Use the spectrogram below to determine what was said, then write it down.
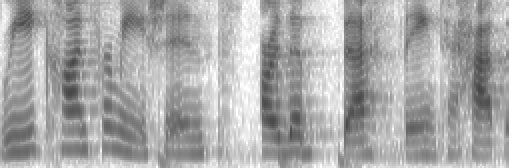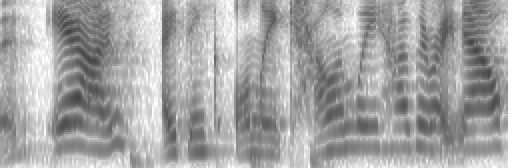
Reconfirmations are the best thing to happen. And I think only Calendly has it right now.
